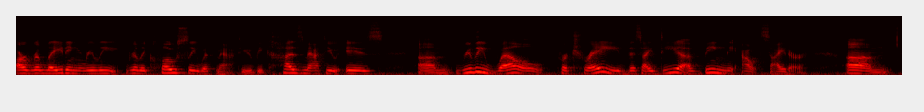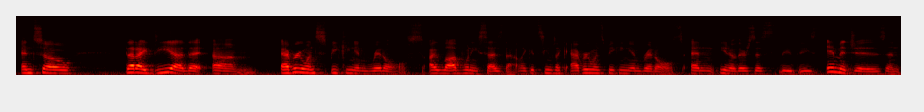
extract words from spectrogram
are relating really, really closely with Matthew because Matthew is um, really well portrayed this idea of being the outsider. Um, and so that idea that um, everyone's speaking in riddles. I love when he says that. Like it seems like everyone's speaking in riddles, and you know, there's this the, these images, and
